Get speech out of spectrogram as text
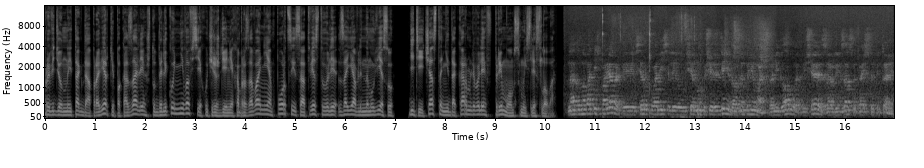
Проведенные тогда проверки показали, что далеко не во всех учреждениях образования порции соответствовали заявленному весу, Детей часто не докармливали в прямом смысле слова. Надо наводить порядок, и все руководители учебных учреждений должны понимать, что они головой отвечают за организацию качества питания.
